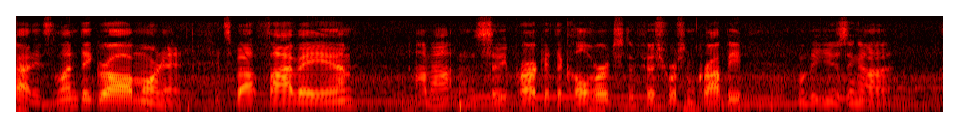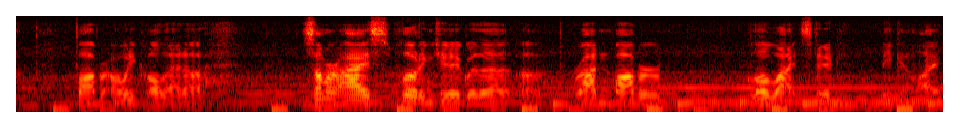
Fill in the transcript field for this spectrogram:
Alright, it's Lundi Gras morning. It's about 5 a.m. I'm out in City Park at the culverts to fish for some crappie. I'm going to be using a bobber, oh, what do you call that? A summer ice floating jig with a, a rod and bobber glow light stick, beacon light.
